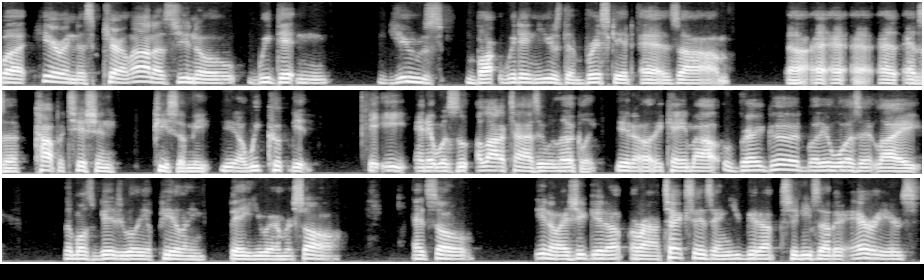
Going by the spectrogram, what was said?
but here in the Carolinas, you know, we didn't use bar- we didn't use the brisket as um, uh, a, a, a, as a competition piece of meat. You know, we cooked it to eat, and it was a lot of times it was ugly. You know, it came out very good, but it wasn't like the most visually appealing thing you ever saw. And so, you know, as you get up around Texas and you get up to these other areas,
